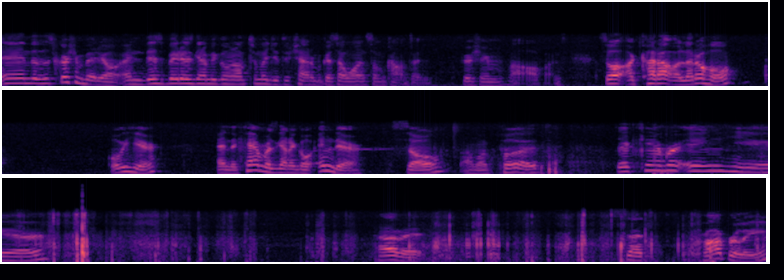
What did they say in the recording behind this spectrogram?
in the description video. And this video is gonna be going up to my YouTube channel because I want some content, fishing my Alphonse. So I cut out a little hole over here, and the camera is gonna go in there. So I'm gonna put the camera in here. Have it set properly,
